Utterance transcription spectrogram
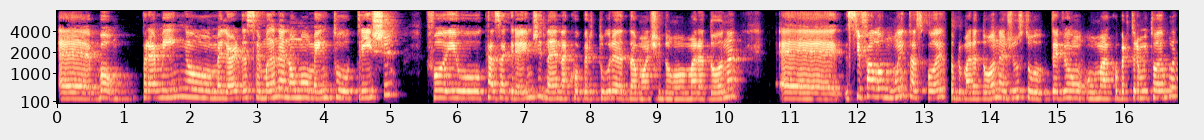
É, bom, para mim, o melhor da semana, num momento triste, foi o Casagrande, né, na cobertura da morte do Maradona. É, se falou muitas coisas sobre o Maradona, justo teve um, uma cobertura muito ampla,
